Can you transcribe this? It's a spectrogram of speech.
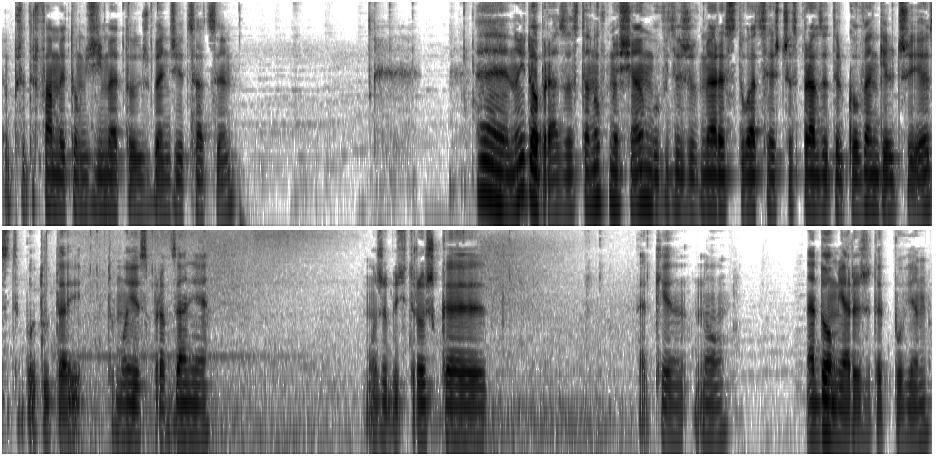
jak przetrwamy tą zimę, to już będzie cacy. E, no i dobra, zastanówmy się, bo widzę, że w miarę sytuacja jeszcze sprawdzę tylko węgiel czy jest, bo tutaj to moje sprawdzanie może być troszkę takie, no, na domiar, że tak powiem.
